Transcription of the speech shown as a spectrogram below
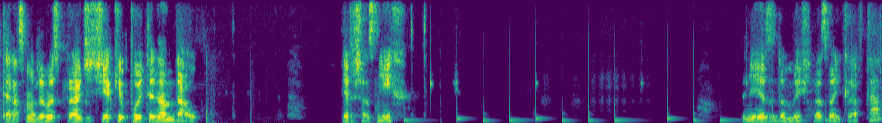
Teraz możemy sprawdzić, jakie płyty nam dał. Pierwsza z nich. To nie jest domyślna z Minecrafta?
